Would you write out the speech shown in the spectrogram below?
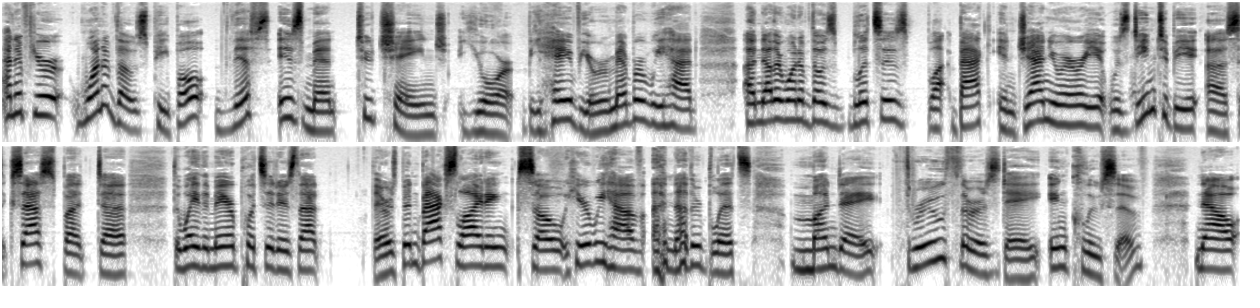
And if you're one of those people, this is meant to change your behavior. Remember, we had another one of those blitzes back in January. It was deemed to be a success, but uh, the way the mayor puts it is that there's been backsliding. So here we have another blitz Monday through Thursday inclusive. Now,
